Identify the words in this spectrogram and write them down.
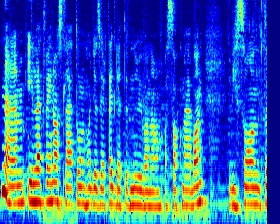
Nem, illetve én azt látom, hogy azért egyre több nő van a, a szakmában, viszont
